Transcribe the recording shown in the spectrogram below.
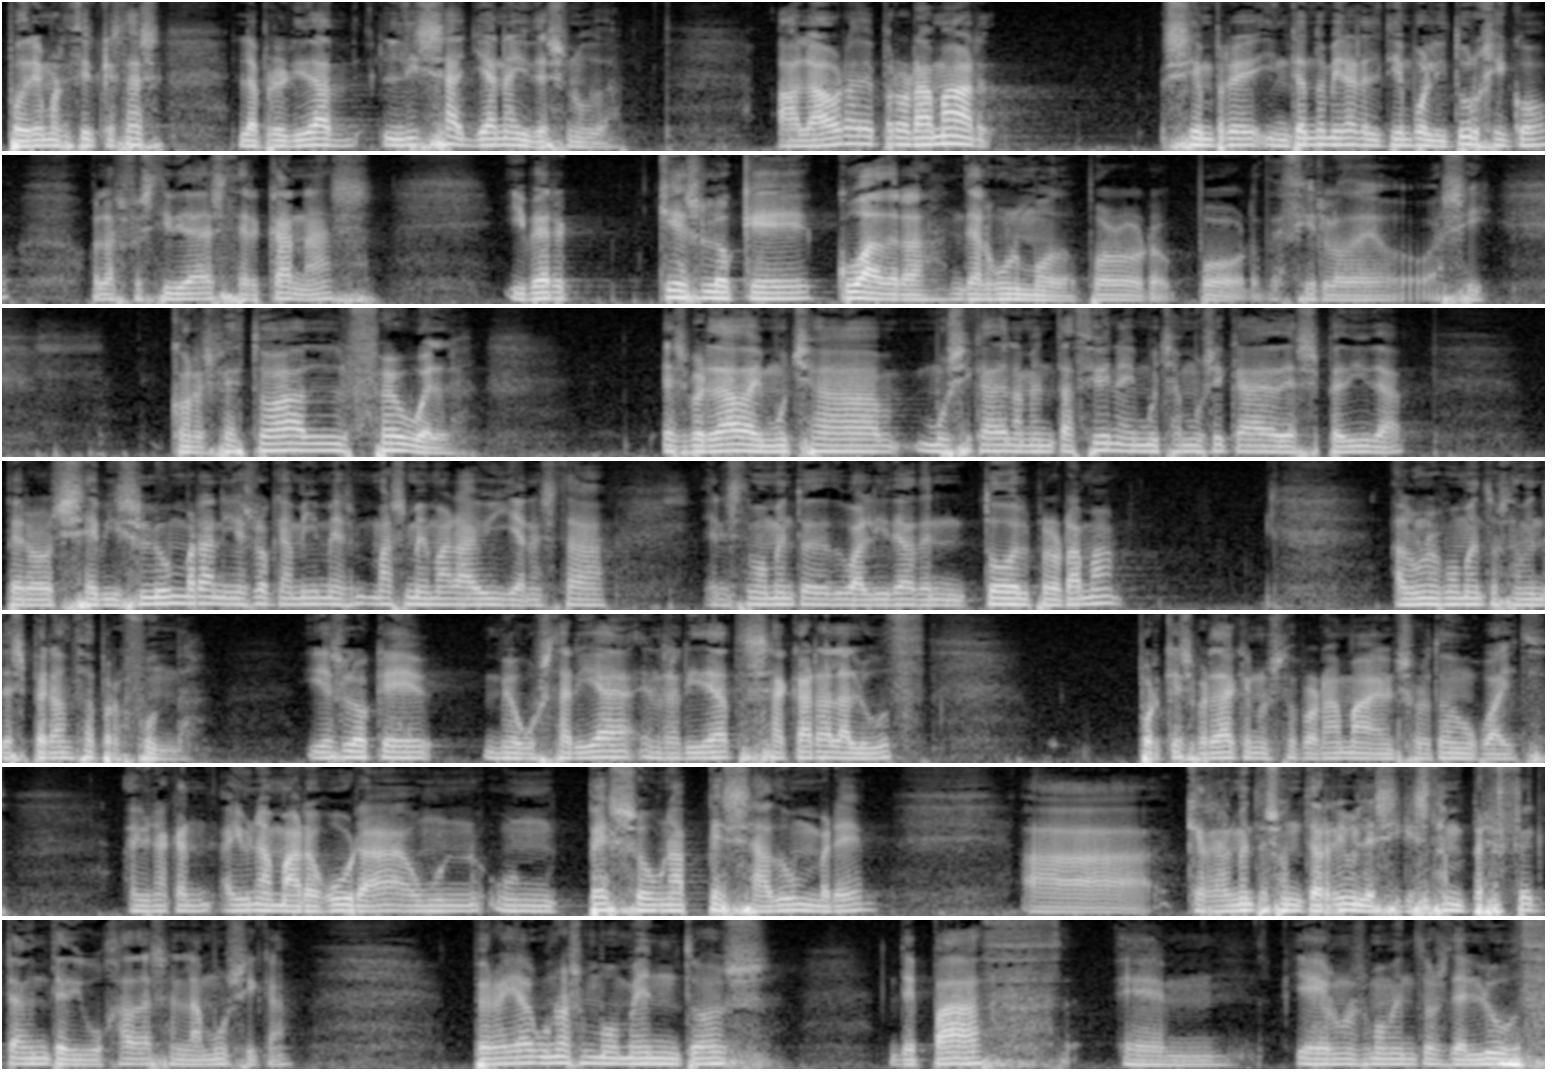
podríamos decir que esta es la prioridad lisa, llana y desnuda. A la hora de programar, siempre intento mirar el tiempo litúrgico o las festividades cercanas y ver qué es lo que cuadra de algún modo, por, por decirlo de, así. Con respecto al farewell, es verdad, hay mucha música de lamentación y hay mucha música de despedida, pero se vislumbran y es lo que a mí más me maravilla en, esta, en este momento de dualidad en todo el programa, algunos momentos también de esperanza profunda. Y es lo que me gustaría en realidad sacar a la luz, porque es verdad que en nuestro programa, sobre todo en White, hay una, hay una amargura, un, peso, una pesadumbre ah, que realmente son terribles y que están perfectamente dibujadas en la música. Pero hay algunos momentos de paz, em, y hay algunos momentos de luz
